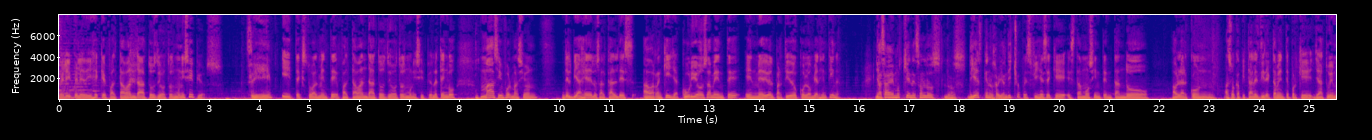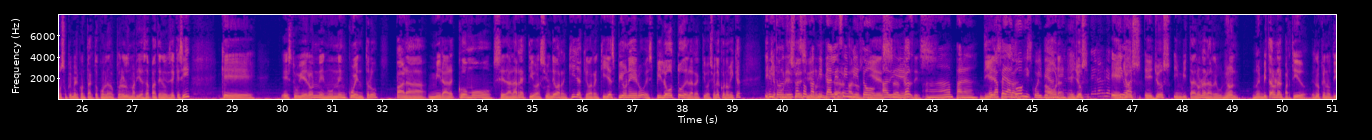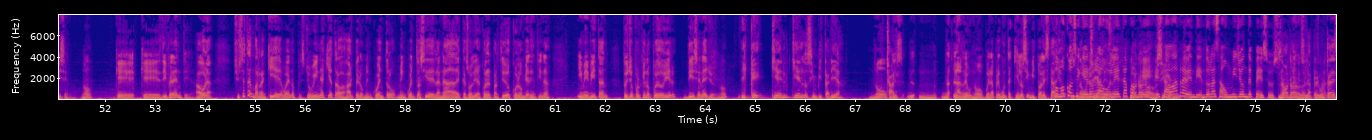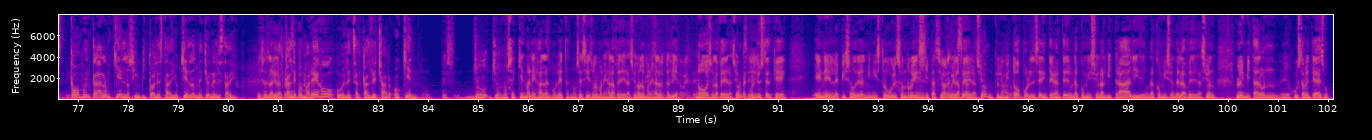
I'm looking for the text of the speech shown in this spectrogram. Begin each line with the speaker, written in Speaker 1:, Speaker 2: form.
Speaker 1: Felipe, le dije que faltaban datos de otros municipios.
Speaker 2: Sí.
Speaker 1: Y textualmente faltaban datos de otros municipios. Le tengo más información del viaje de los alcaldes a Barranquilla, curiosamente en medio del partido Colombia-Argentina.
Speaker 2: ¿Ya sabemos quiénes son los, los 10 que nos habían dicho?
Speaker 1: Pues fíjese que estamos intentando hablar con Azocapitales directamente porque ya tuvimos un primer contacto con la doctora Luz María Zapata y nos dice que sí, que estuvieron en un encuentro para mirar cómo se da la reactivación de Barranquilla, que Barranquilla es pionero, es piloto de la reactivación económica y que por eso decidieron invitar
Speaker 3: Azocapitales
Speaker 1: a los
Speaker 3: invitó
Speaker 1: 10
Speaker 3: a 10.
Speaker 1: alcaldes.
Speaker 3: Ah, para.
Speaker 1: 10
Speaker 3: Era
Speaker 1: alcaldes.
Speaker 3: pedagógico el viaje.
Speaker 1: Ahora, ellos, ellos, ellos invitaron a la reunión, no invitaron al partido, es lo que nos dicen, ¿no? Que, que es diferente. Ahora, si usted está en Barranquilla, bueno, pues yo vine aquí a trabajar, pero me encuentro, me encuentro así de la nada, de casualidad con el partido Colombia-Argentina y me invitan, pues yo por qué no puedo ir, dicen ellos, ¿no?
Speaker 2: ¿Y qué, quién, quién los invitaría?
Speaker 1: No, pues la, la, la no, buena pregunta. ¿Quién los invitó al estadio?
Speaker 3: ¿Cómo consiguieron la boleta?
Speaker 2: No, no,
Speaker 3: Porque
Speaker 2: no,
Speaker 3: estaban revendiéndolas a un millón de pesos.
Speaker 2: No, no,
Speaker 3: Las
Speaker 2: la pregunta es cómo entraron, quién los invitó al estadio, quién los metió en el estadio.
Speaker 1: Esa es la
Speaker 2: ¿El alcalde
Speaker 1: pregunta.
Speaker 2: Pomarejo o el exalcalde Char o quién?
Speaker 1: Pues yo, yo no sé quién maneja las boletas, no sé si eso lo maneja la federación o lo maneja la alcaldía. No, eso es la federación. Recuerde
Speaker 4: Sí.
Speaker 1: usted que en el episodio del ministro Wilson Ruiz
Speaker 4: La invitación
Speaker 1: fue la federación que lo
Speaker 4: Claro.
Speaker 1: invitó por él ser integrante de una comisión arbitral y de una comisión de la federación. Lo invitaron eh, justamente a eso.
